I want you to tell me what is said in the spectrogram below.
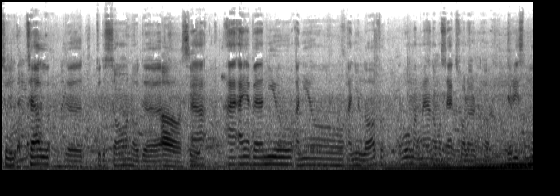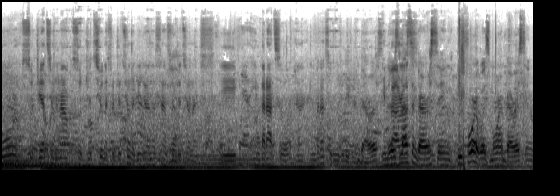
to tell uh, to the son or the Oh, see. I, I have a new a new a new love woman man homosexual or, or there is more suggestion now soggezione soggezione do you understand soggezione I, imbarazzo eh, imbarazzo come si dice embarrassed. It was less embarrassing. Before it was more embarrassing,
